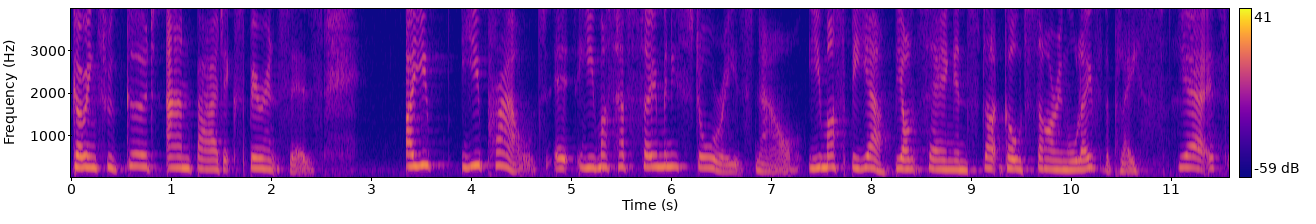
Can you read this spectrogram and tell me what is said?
going through good and bad experiences. Are you you proud? It, you must have so many stories now. You must be, yeah, Beyonceing and gold starring all over the place. Yeah, it's.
